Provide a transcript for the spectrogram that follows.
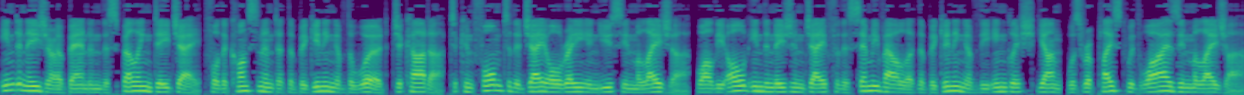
Indonesia abandoned the spelling dj for the consonant at the beginning of the word Jakarta to conform to the j already in use in Malaysia, while the old Indonesian j for the semivowel at the beginning of the English young was replaced with y as in Malaysia.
